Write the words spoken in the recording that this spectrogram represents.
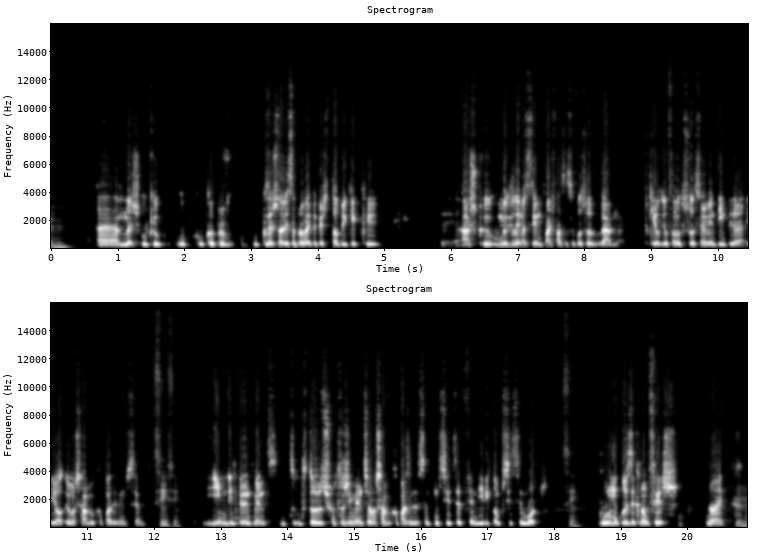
Uhum. Ah, mas o que, o, o, que o que da história se aproveita para este tópico é que eh, acho que o meu dilema seria muito mais fácil se eu fosse o advogado, não é? Porque ele, ele foi uma pessoa extremamente íntegra, ele, eu achava que o rapaz era inocente. Sim, sim. E independentemente de, de todos os constrangimentos, eu achava que o rapaz era inocente merecia ser defendido e que não precisa ser morto Sim. por uma coisa que não fez, não é? Uhum.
